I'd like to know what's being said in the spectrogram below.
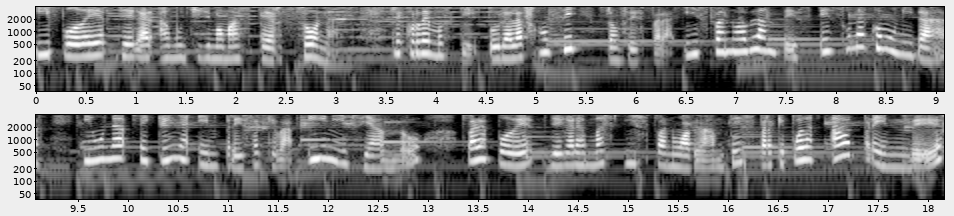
y poder llegar a muchísimo más personas. Recordemos que Hola la Francés, francés para hispanohablantes, es una comunidad y una pequeña empresa que va iniciando para poder llegar a más hispanohablantes, para que puedan aprender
